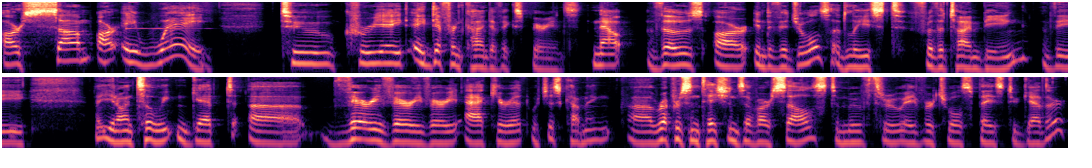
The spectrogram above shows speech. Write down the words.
are some are a way to create a different kind of experience. Now, those are individuals, at least for the time being. The you know, until we can get uh, very, very, very accurate, which is coming, uh, representations of ourselves to move through a virtual space together.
